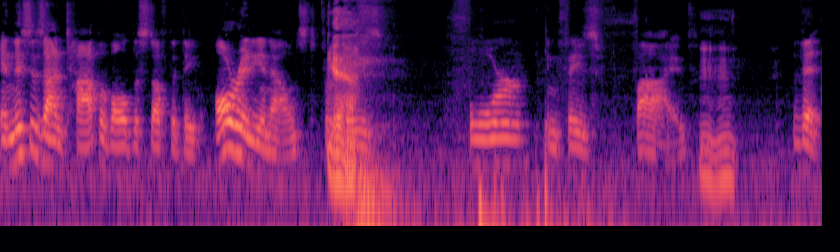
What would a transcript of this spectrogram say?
and this is on top of all the stuff that they've already announced for Yeah. Phase Four and Phase 5 hmm that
